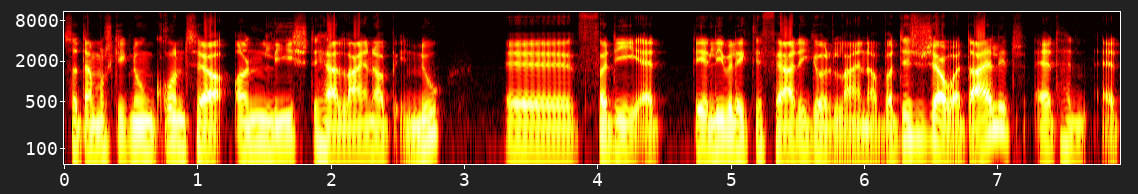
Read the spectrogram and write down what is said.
så der er måske ikke nogen grund til at unleash det her lineup endnu, øh, fordi at det er alligevel ikke det færdiggjorte lineup, og det synes jeg jo er dejligt, at han, at,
